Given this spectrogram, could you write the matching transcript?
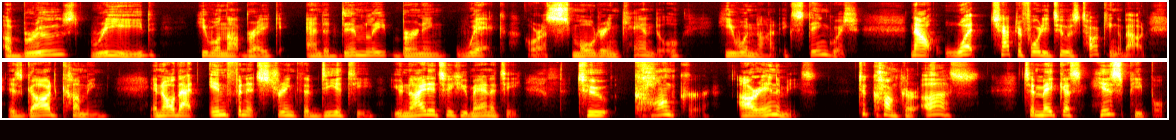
A bruised reed he will not break, and a dimly burning wick or a smoldering candle he will not extinguish. Now, what chapter 42 is talking about is God coming and all that infinite strength of deity united to humanity to conquer our enemies, to conquer us, to make us his people,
